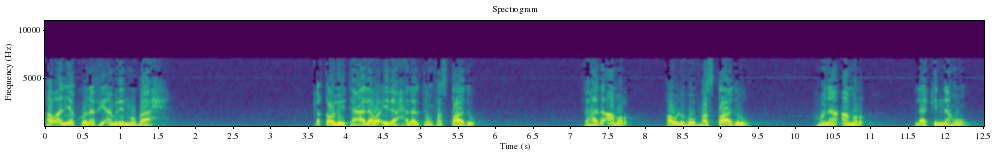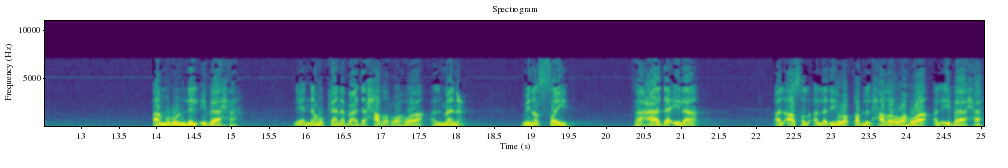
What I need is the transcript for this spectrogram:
أو أن يكون في أمر مباح. كقوله تعالى وإذا حللتم فاصطادوا. فهذا أمر قوله فاصطادوا. هنا أمر لكنه أمر للإباحة لأنه كان بعد حظر وهو المنع من الصيد فعاد إلى الأصل الذي هو قبل الحظر وهو الإباحة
